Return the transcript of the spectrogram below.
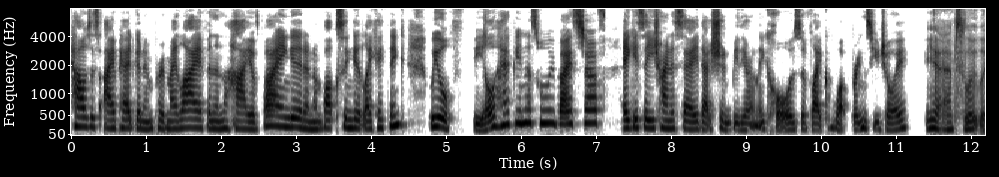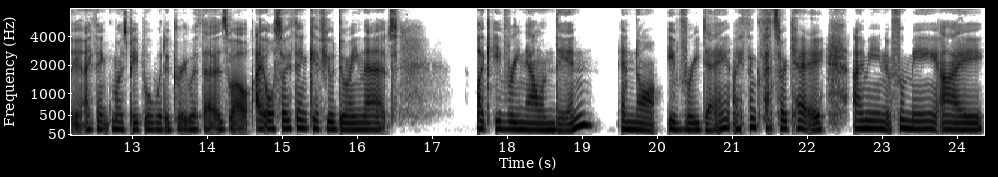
how is this iPad going to improve my life? And then the high of buying it and unboxing it. Like I think we all feel happiness when we buy stuff. I guess are you trying to say that shouldn't be the only cause of like what brings you joy? Yeah, absolutely. I think most people would agree with that as well. I also think if you're doing that like every now and then and not every day, I think that's okay. I mean, for me, I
